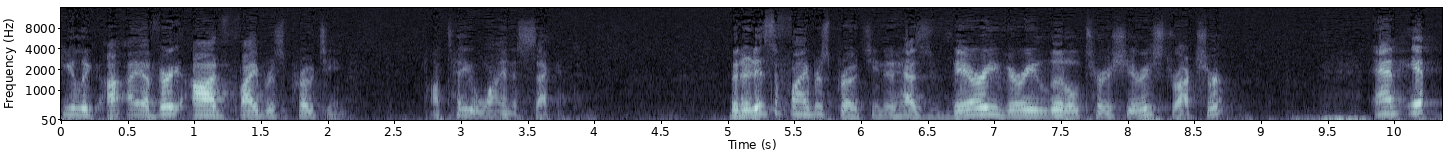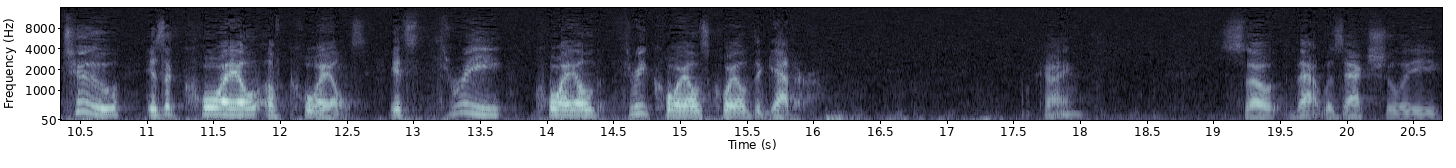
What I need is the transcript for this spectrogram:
helic, uh, a very odd fibrous protein. I'll tell you why in a second. But it is a fibrous protein. It has very, very little tertiary structure. And it, too, is a coil of coils. It's three coiled, three coils coiled together. Okay? So that was actually,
